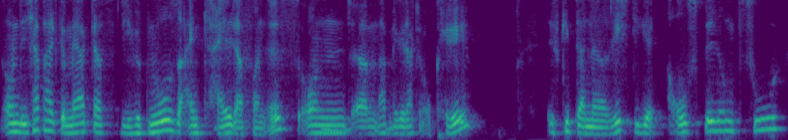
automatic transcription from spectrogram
Und ich habe halt gemerkt, dass die Hypnose ein Teil davon ist und mhm. ähm, habe mir gedacht, okay, es gibt da eine richtige Ausbildung zu,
